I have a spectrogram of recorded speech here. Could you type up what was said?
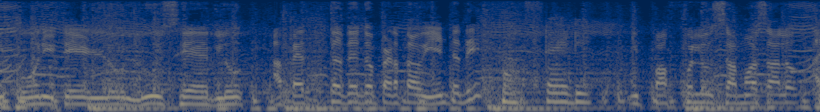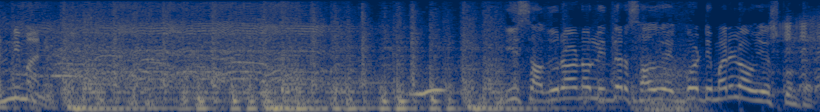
ఈ పోనీ టైళ్ళు లూస్ హెయిర్లు ఆ పెద్దదేదో పెడతావు ఏంటది? Puff daddy. ఈ పఫ్ఫులు సమోసాలు అన్ని మాని. ఈ చదువురాని వాళ్ళు ఇద్దరు చదువు ఎగ్గొట్టి మరీ లవ్ చేసుకుంటారు.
